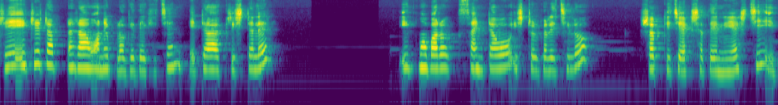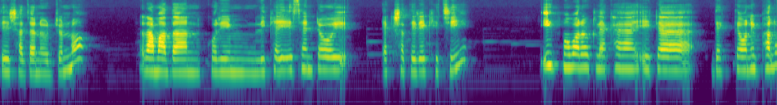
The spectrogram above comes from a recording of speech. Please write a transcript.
ট্রে এই ট্রেটা আপনারা অনেক ব্লগে দেখেছেন। এটা ক্রিস্টালের ঈদ মোবারক সাইনটাও স্টোর করেছিল সব কিছু একসাথে নিয়ে আসছি ঈদে সাজানোর জন্য। রামাদান, করিম লিখাই এই সাইনটাও একসাথে রেখেছি। ঈদ মোবারক লেখা, এটা দেখতে অনেক ভালো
